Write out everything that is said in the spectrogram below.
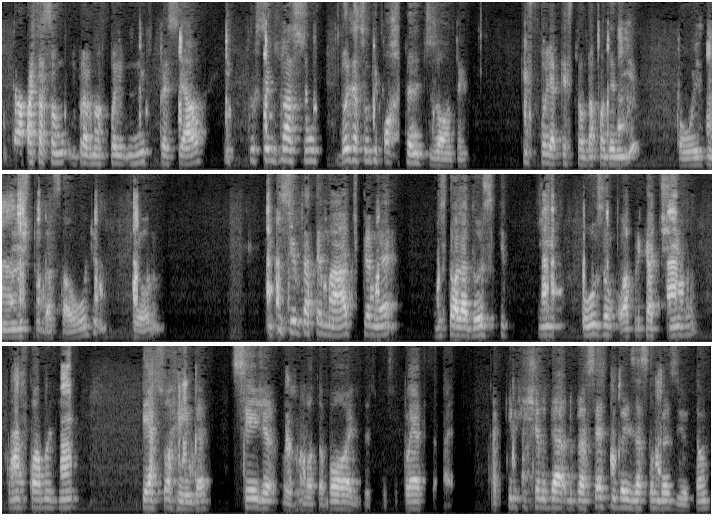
Então, a participação do programa foi muito especial. E trouxemos um assunto, dois assuntos importantes ontem, que foi a questão da pandemia, com o ex-ministro da Saúde, Fiona, inclusive da temática né, dos trabalhadores que que usam o aplicativo como forma de ter a sua renda, seja os motoboys, das bicicletas, aquilo que chama da, do processo de urbanização do Brasil. Então,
